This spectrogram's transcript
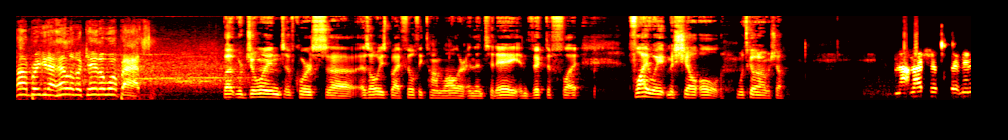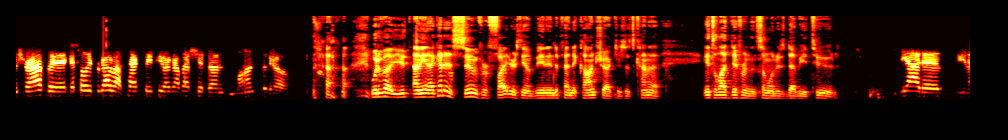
I'm bringing a hell of a can of whoop ass. But we're joined, of course, uh, as always, by Filthy Tom Lawlor, and then today Invicta Fly, flyweight Michelle Ould. What's going on, Michelle? Not much, just sitting in traffic. I totally forgot about tax day too. I got that shit done months ago. what about you? I mean, I gotta assume for fighters, you know, being independent contractors, it's kind of it's a lot different than someone who's W two'd. Yeah, it is. You know,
